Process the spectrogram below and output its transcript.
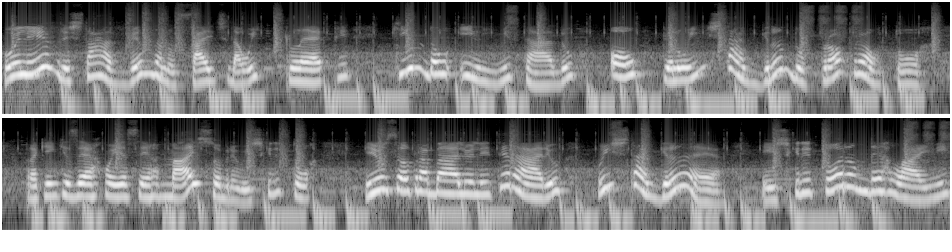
O livro está à venda no site da Wiclap Kindle Ilimitado ou pelo Instagram do próprio autor. Para quem quiser conhecer mais sobre o escritor e o seu trabalho literário, o Instagram é escritor underline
